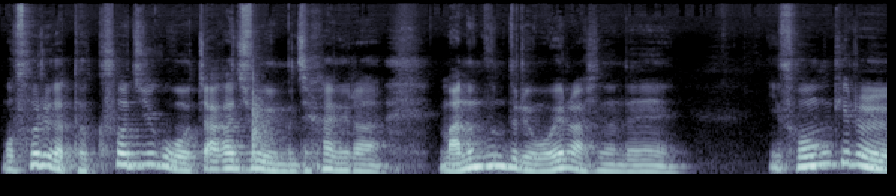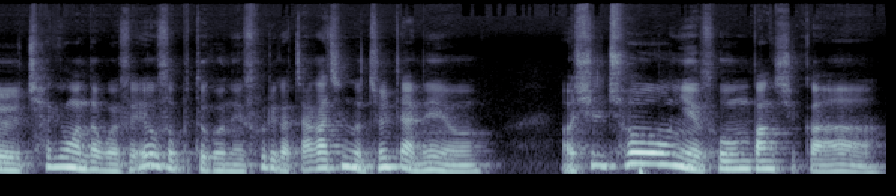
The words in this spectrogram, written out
뭐 소리가 더 커지고 작아지고의 문제가 아니라 많은 분들이 오해를 하시는데 이 소음기를 착용한다고 해서 에어소프트 건의 소리가 작아진 건 절대 아니에요. 어, 실총의 소음 방식과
